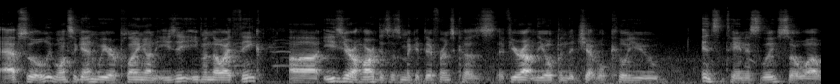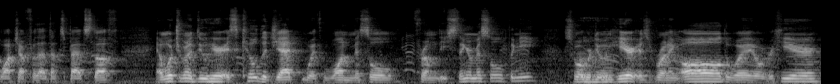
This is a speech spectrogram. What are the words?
Absolutely. Once again, we are playing on easy, even though I think uh, easy or hard, this doesn't make a difference because if you're out in the open, the jet will kill you instantaneously. So uh, watch out for that. That's bad stuff. And what you want to do here is kill the jet with one missile from the Stinger missile thingy. So what we're doing here is running all the way over here,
